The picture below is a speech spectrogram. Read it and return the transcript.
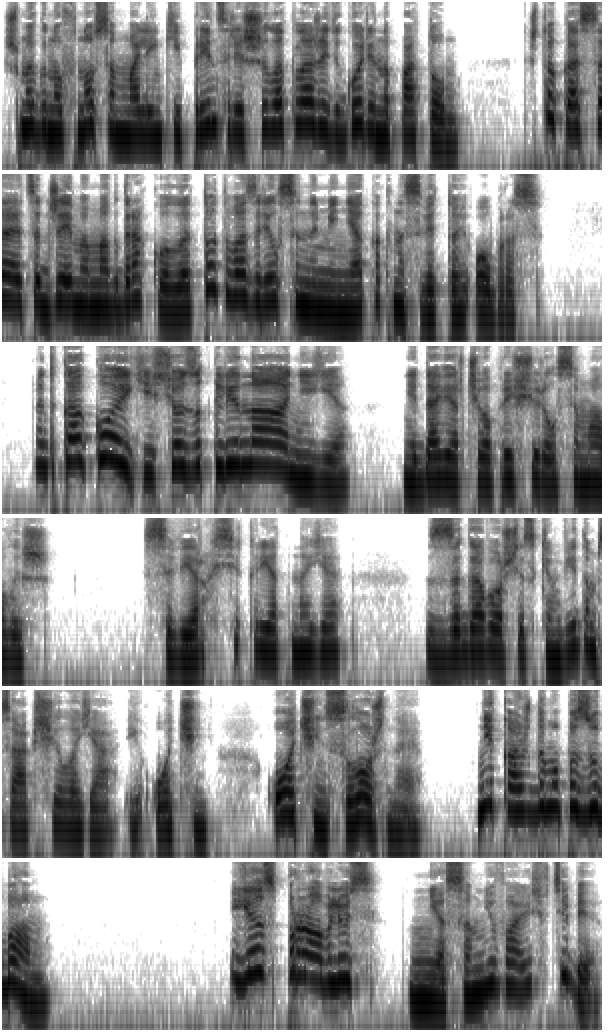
Шмыгнув носом, маленький принц решил отложить горе на потом. Что касается Джейма Макдракола, тот возрился на меня, как на святой образ. «Это какое еще заклинание?» — недоверчиво прищурился малыш. «Сверхсекретное», — с заговорческим видом сообщила я. «И очень, очень сложное». Не каждому по зубам. Я справлюсь. Не сомневаюсь в тебе,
